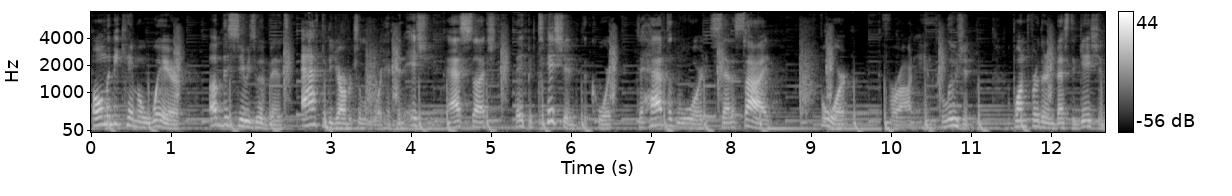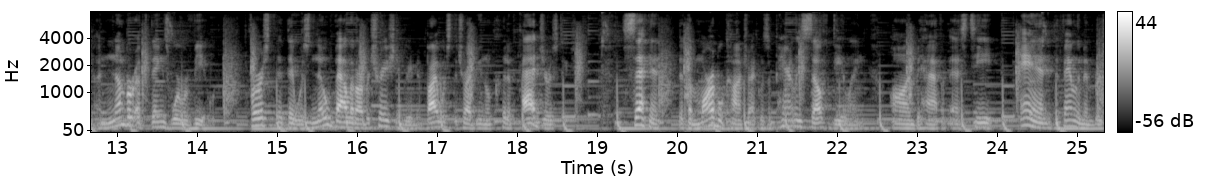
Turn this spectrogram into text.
only became aware of this series of events after the arbitral award had been issued. As such, they petitioned the court to have the award set aside for fraud and collusion. Upon further investigation, a number of things were revealed. First, that there was no valid arbitration agreement by which the tribunal could have had jurisdiction. Second, that the marble contract was apparently self dealing on behalf of ST and the family members,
